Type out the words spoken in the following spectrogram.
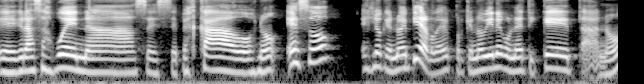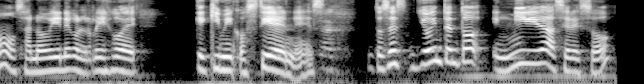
eh, grasas buenas, este, pescados, ¿no? Eso es lo que no hay pierde, porque no viene con una etiqueta, ¿no? O sea, no viene con el riesgo de qué químicos tienes. Entonces, yo intento en mi vida hacer eso,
